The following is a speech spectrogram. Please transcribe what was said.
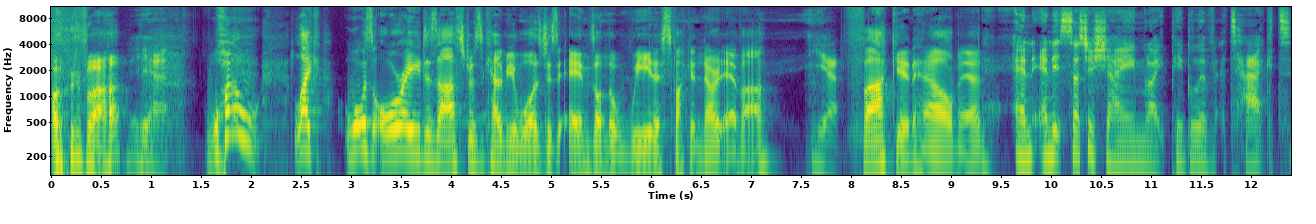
over. Yeah. What a like what was already disastrous Academy Awards just ends on the weirdest fucking note ever. Yeah. Fucking hell, man. and and it's such a shame like people have attacked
